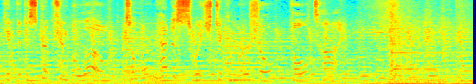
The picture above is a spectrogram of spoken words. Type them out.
link in the description below to learn how to switch to commercial full time.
